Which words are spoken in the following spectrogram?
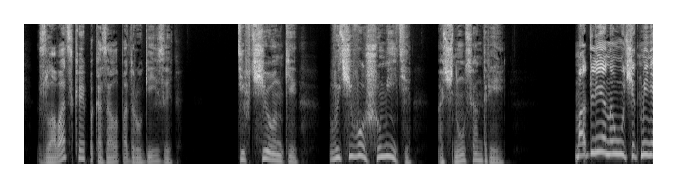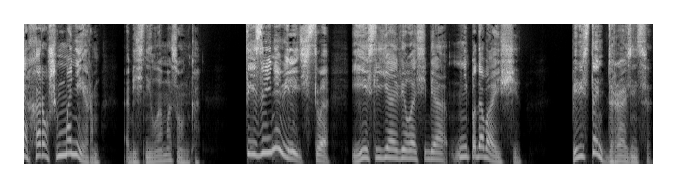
— Зловацкая показала подруге язык. «Девчонки, вы чего шумите?» — очнулся Андрей. «Мадлена учит меня хорошим манерам», — объяснила амазонка. «Ты извини, Величество, если я вела себя неподобающе. Перестань дразниться.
